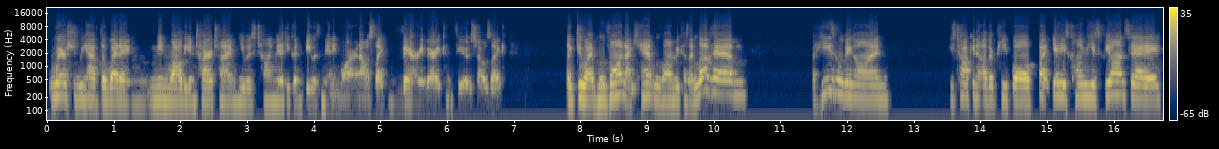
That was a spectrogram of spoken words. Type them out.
where should we have the wedding? Meanwhile, the entire time he was telling me that he couldn't be with me anymore. And I was like very, very confused. I was like, like, do I move on? I can't move on because I love him, but he's moving on. He's talking to other people, but yet he's calling me his fiance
